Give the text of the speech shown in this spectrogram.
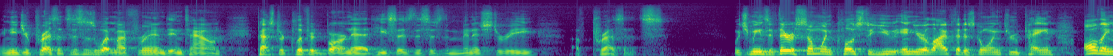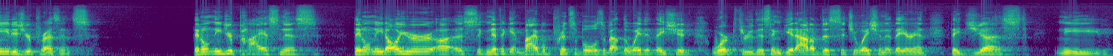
They need your presence. This is what my friend in town, Pastor Clifford Barnett, he says this is the ministry of presence. Which means if there is someone close to you in your life that is going through pain, all they need is your presence. They don't need your piousness. They don't need all your uh, significant Bible principles about the way that they should work through this and get out of this situation that they are in. They just need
